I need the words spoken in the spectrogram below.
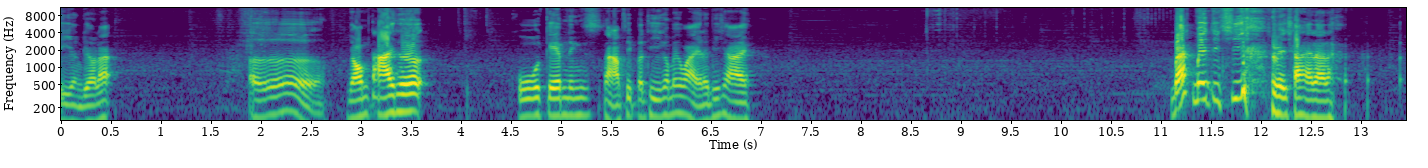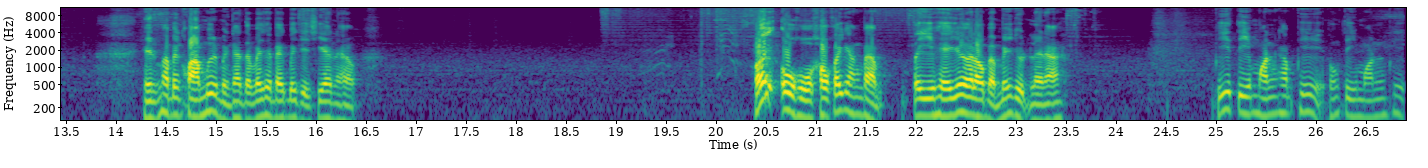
ตีอย่างเดียวละ เออ ยอมตายเถอะกูเกมหนึ่งสามสิบนาทีก็ไม่ไหวแล้วพี่ชายแบ็กเมจิชีไม่ใช่แล้วนะ เห็นมาเป็นความมืดเหมือนกันแต่ไม่ใช่แบ็กเมจิเชียนนะครับ เฮ้ย โอ้โหเขาก็ยังแบบตีเพเยอร์เราแบบไม่หยุดเลยนะ พี่ตีมอนครับพี่ต้องตีมอนพี่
